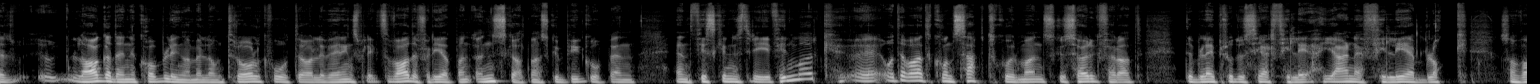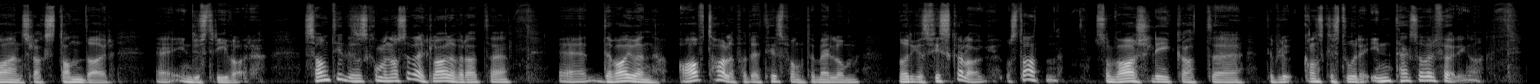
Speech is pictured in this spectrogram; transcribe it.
laga denne koblinga mellom trålkvote og leveringsplikt, så var det fordi at man ønska at man skulle bygge opp en, en fiskeindustri i Finnmark. Eh, og det var et konsept hvor man skulle sørge for at det ble produsert filet, gjerne filetblokk, som var en slags standard eh, industrivare. Samtidig så skal man også være klar over at det var jo en avtale på det tidspunktet mellom Norges Fiskarlag og staten som var slik at eh, det ble ganske store inntektsoverføringer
